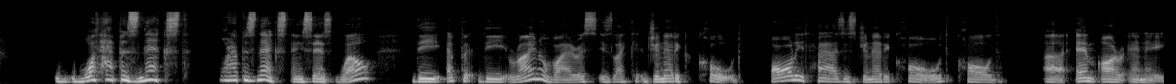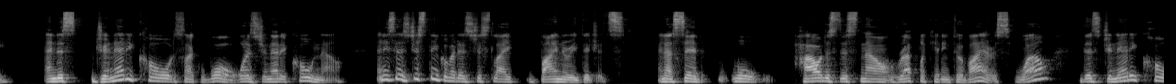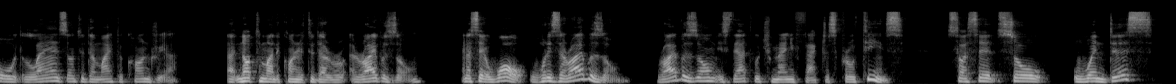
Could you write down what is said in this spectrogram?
What happens next? What happens next? And he says, well, the, the rhinovirus is like a genetic code. all it has is genetic code called uh, mRNA. And this genetic code is like, whoa, what is genetic code now? And he says, just think of it as just like binary digits. And I said, well, how does this now replicate into a virus? Well, this genetic code lands onto the mitochondria, uh, not the mitochondria, to the ribosome. And I said, whoa, what is a ribosome? Ribosome is that which manufactures proteins. So I said, so when this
